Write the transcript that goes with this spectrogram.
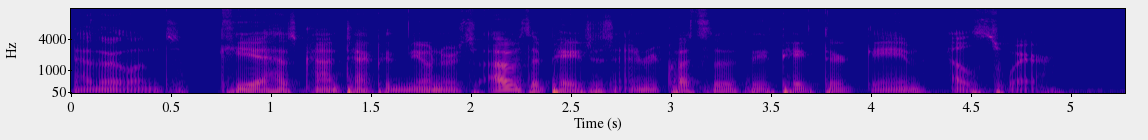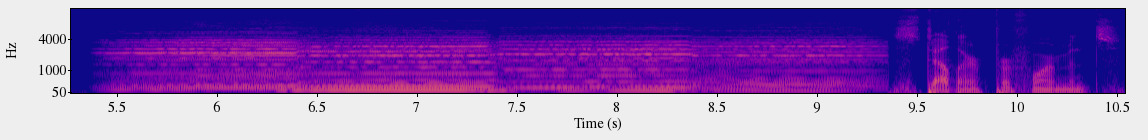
Netherlands. IKEA has contacted the owners of the pages and requested that they take their game elsewhere. Stellar performance.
